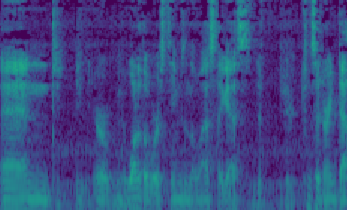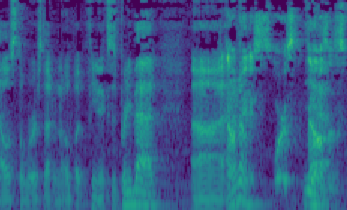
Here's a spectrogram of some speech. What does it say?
and, or one of the worst teams in the West, I guess. If you're considering Dallas the worst, I don't know, but Phoenix is pretty bad. Uh, I don't know. Phoenix is worse. Yeah. Dallas is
